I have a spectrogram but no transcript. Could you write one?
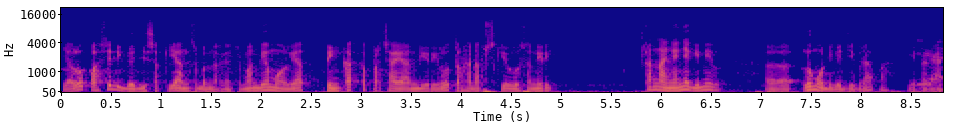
ya lu pasti digaji sekian sebenarnya. Cuman dia mau lihat tingkat kepercayaan diri lu terhadap skill lu sendiri. Kan nanyanya gini "Eh, lu mau digaji berapa? Gitu Iya. kan.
